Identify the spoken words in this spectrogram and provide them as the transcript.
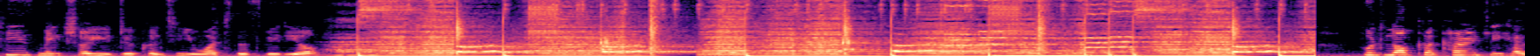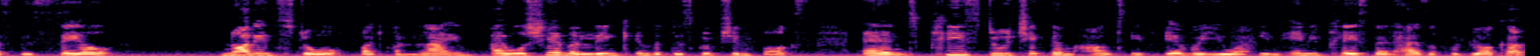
please make sure you do continue watch this video. Locker currently has a sale, not in store but online. I will share the link in the description box and please do check them out if ever you are in any place that has a Foot Locker.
